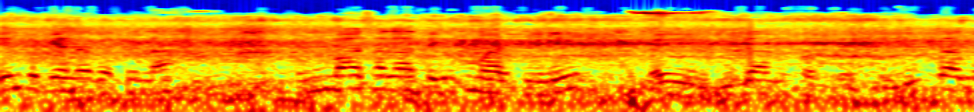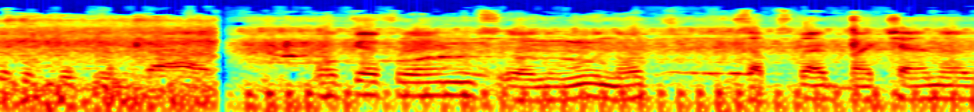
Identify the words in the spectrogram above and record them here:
ಏನಕ್ಕೆ ಅಂತ ಗೊತ್ತಿಲ್ಲ. ತುಂಬ ಸಲ ಥಿಂಕ್ ಮಾಡ್ತೀನಿ. ಏಯ್ ಇದನ್ನು ಕೊಡ್ಬೇಕು ಇದನ್ನು ಕೊಡ್ಬೇಕು ಅಂತ ಓಕೆ ಫ್ರೆಂಡ್ಸ್ ನೀವು not subscribe my channel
